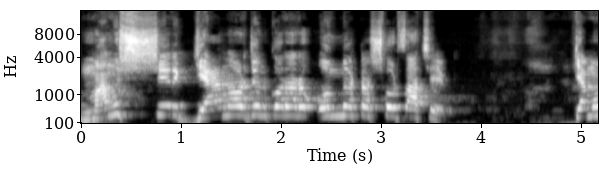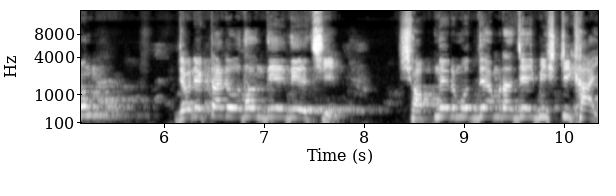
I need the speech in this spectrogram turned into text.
মানুষের জ্ঞান অর্জন করার অন্য একটা সোর্স আছে। কেমন? যেমন একটা আগে উদাহরণ দিয়ে দিয়েছি, স্বপ্নের মধ্যে আমরা যে মিষ্টি খাই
